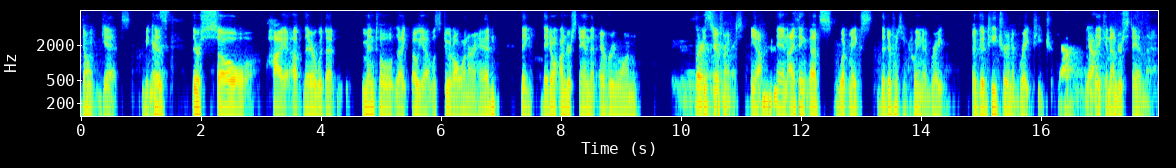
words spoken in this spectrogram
don't get because Yes. they're so high up there with that mental like oh yeah let's do it all in our head they they don't understand that everyone Learns is different differently. yeah Mhm. and i think that's what makes the difference between a great a good teacher and a great teacher Yeah. Yeah. they can understand that.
